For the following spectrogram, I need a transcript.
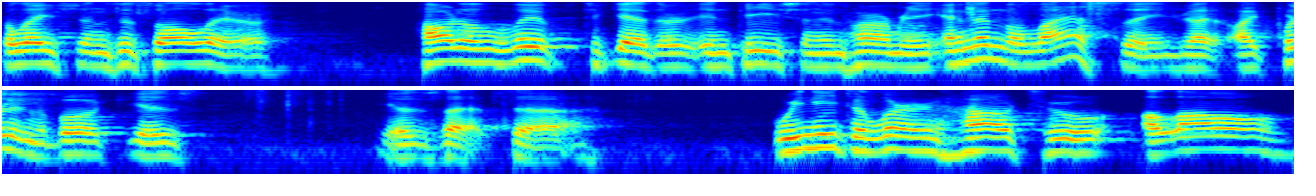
Galatians, it's all there. How to live together in peace and in harmony. And then the last thing that I put in the book is, is that uh, we need to learn how to allow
